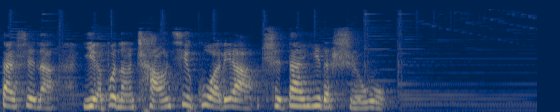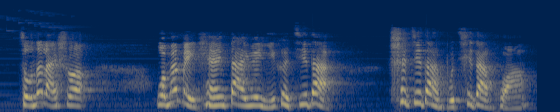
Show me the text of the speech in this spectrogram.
但是呢，也不能长期过量吃单一的食物。总的来说，我们每天大约一个鸡蛋，吃鸡蛋不弃蛋黄，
